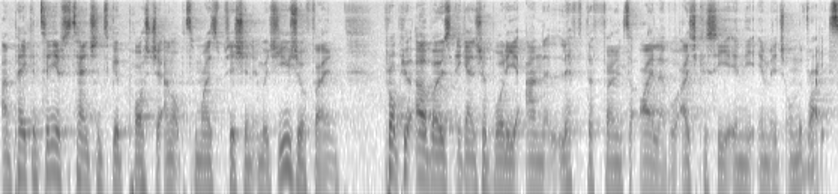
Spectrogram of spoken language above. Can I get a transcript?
And pay continuous attention to good posture and optimize position in which you use your phone. Prop your elbows against your body and lift the phone to eye level, as you can see in the image on the right.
